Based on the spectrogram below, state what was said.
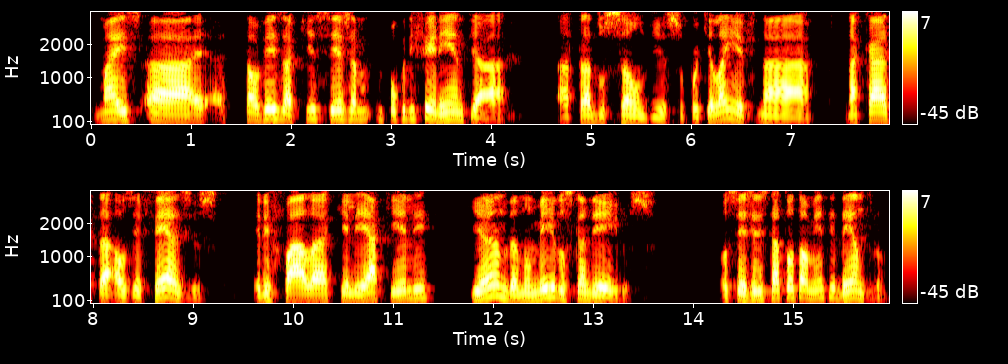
Mas uh, talvez aqui seja um pouco diferente a, a tradução disso, porque lá em, na, na carta aos Efésios ele fala que ele é aquele que anda no meio dos candeeiros. Ou seja, ele está totalmente dentro.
